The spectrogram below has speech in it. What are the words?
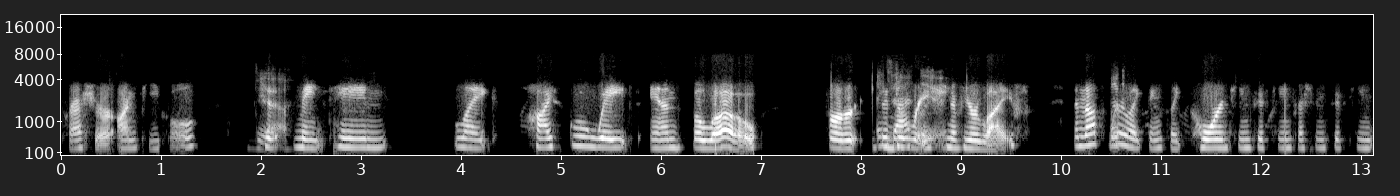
pressure on people to maintain like high school weights and below for the Exactly. duration of your life. And that's where Like- things like quarantine 15, freshman 15,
